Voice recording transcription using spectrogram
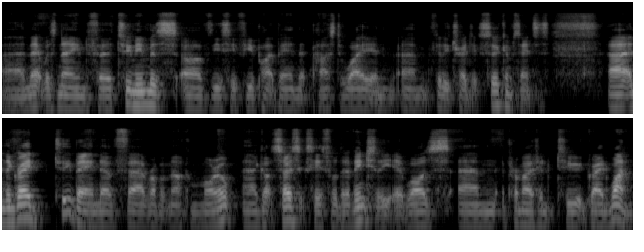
Uh, and that was named for two members of the SFU pipe band that passed away in um, fairly tragic circumstances. Uh, and the grade two band of uh, Robert Malcolm Memorial uh, got so successful that eventually it was um, promoted to grade one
